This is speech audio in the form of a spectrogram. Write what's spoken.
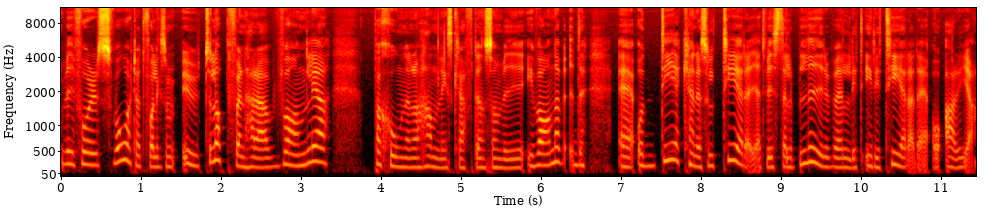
vi får svårt att få liksom utlopp för den här vanliga passionen och handlingskraften som vi är vana vid. Eh, och Det kan resultera i att vi istället blir väldigt irriterade och arga.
